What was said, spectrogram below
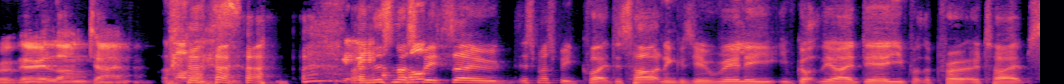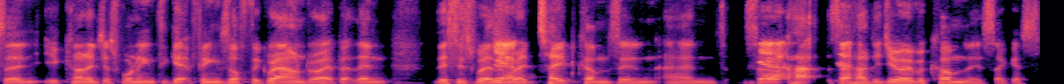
for a very long time. and this must be so. This must be quite disheartening because you really you've got the idea, you've got the prototypes, and you're kind of just wanting to get things off the ground, right? But then this is where yeah. the red tape comes in, and so yeah. how, so yeah. how did you overcome this? I guess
